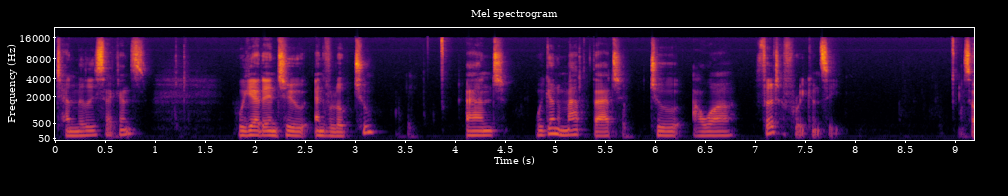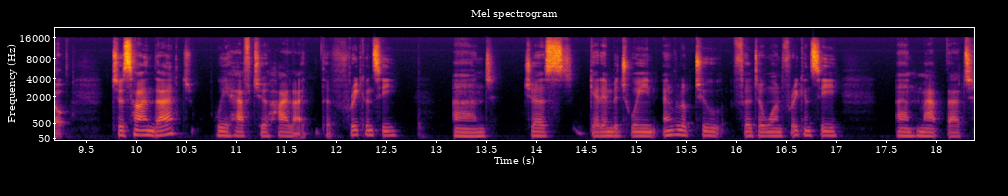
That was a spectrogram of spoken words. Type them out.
10 milliseconds. We get into envelope 2 and we're going to map that to our filter frequency. So to assign that, we have to highlight the frequency and just get in between envelope 2 filter 1 frequency and map that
